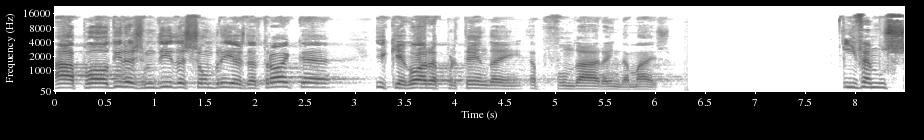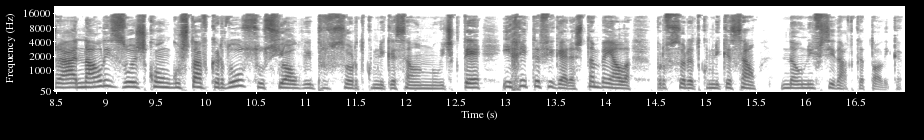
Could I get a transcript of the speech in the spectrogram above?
a aplaudir as medidas sombrias da Troika e que agora pretendem aprofundar ainda mais. E vamos à análise hoje com Gustavo Cardoso, sociólogo e professor de comunicação no ISCTE, e Rita Figueiras, também ela, professora de comunicação na Universidade Católica.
